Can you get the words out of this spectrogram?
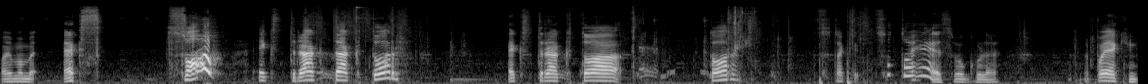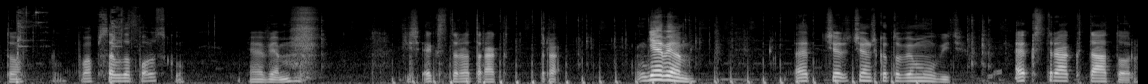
Oj, mamy eks... Co? Ekstraktator? Ekstraktor? Co takie? Co to jest w ogóle? Po jakim to? Po pseudopolsku? Nie wiem. Jakiś ekstra trakt... Tra... Nie wiem! E, cię, ciężko to wymówić. Ekstraktator.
